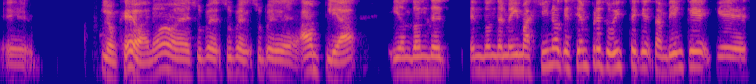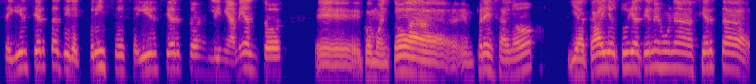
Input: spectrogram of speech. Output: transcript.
eh, longeva, ¿no? Súper, súper, súper amplia y en donde en donde me imagino que siempre tuviste que también que, seguir ciertas directrices, seguir ciertos lineamientos, eh, como en toda empresa, ¿no? Y acá ya, tú ya tienes una cierta,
